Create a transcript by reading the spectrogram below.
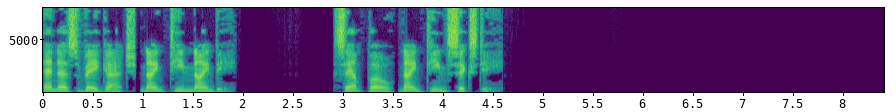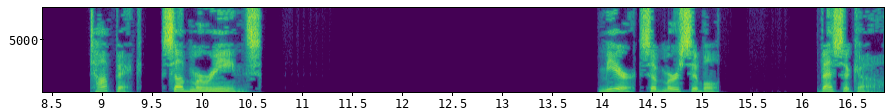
NS Vaygach 1990 Sampo 1960 Topic Submarines Mir submersible Vesikko.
